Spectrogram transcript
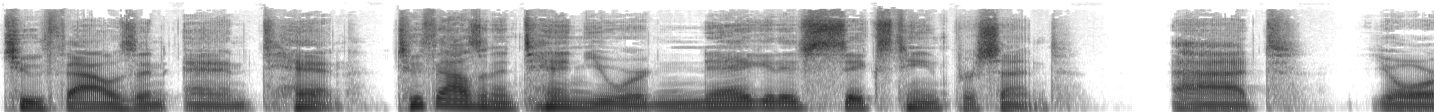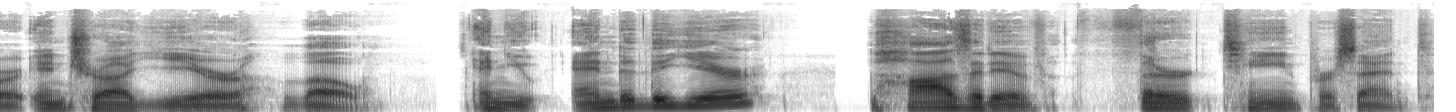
2010. 2010, you were negative 16% at your intra year low, and you ended the year positive 13%.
